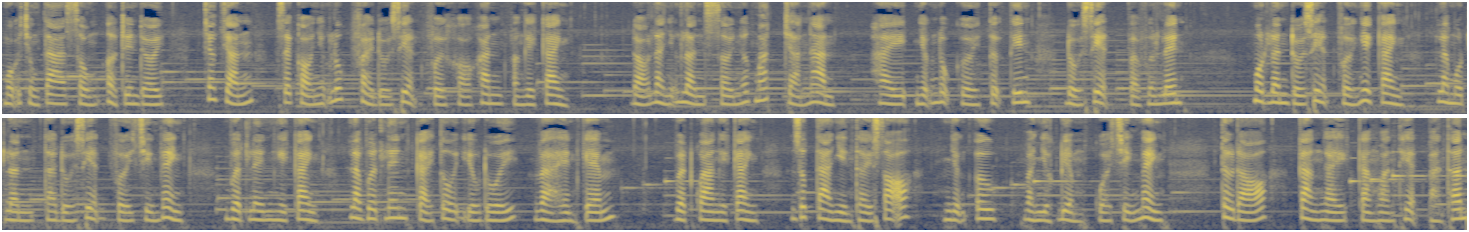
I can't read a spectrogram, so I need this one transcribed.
mỗi chúng ta sống ở trên đời chắc chắn sẽ có những lúc phải đối diện với khó khăn và nghịch cảnh. Đó là những lần rơi nước mắt chán nản hay những nụ cười tự tin đối diện và vươn lên. Một lần đối diện với nghịch cảnh là một lần ta đối diện với chính mình, vượt lên nghịch cảnh là vượt lên cái tội yếu đuối và hèn kém. Vượt qua nghịch cảnh giúp ta nhìn thấy rõ những ưu và nhược điểm của chính mình, từ đó càng ngày càng hoàn thiện bản thân.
